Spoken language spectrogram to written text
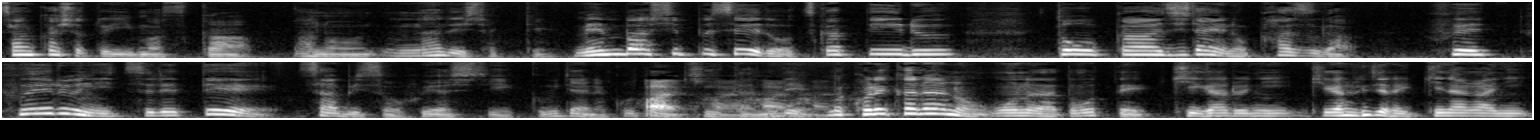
参加者といいますかあの何でしたっけ？メンバーシップ制度を使っているトーカー自体の数が増え増えるにつれてサービスを増やしていくみたいなことを聞いたんでこれからのものだと思って気軽に気軽じゃない気長に、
